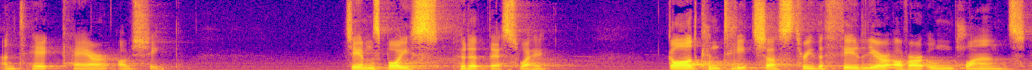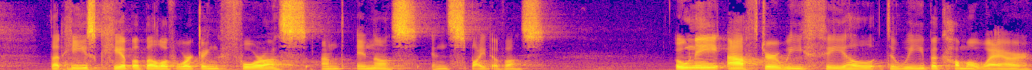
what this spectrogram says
and take care of sheep. James Boice put it this way God can teach us through the failure of our own plans that He's capable of working for us and in us in spite of us. Only after we fail do we become aware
